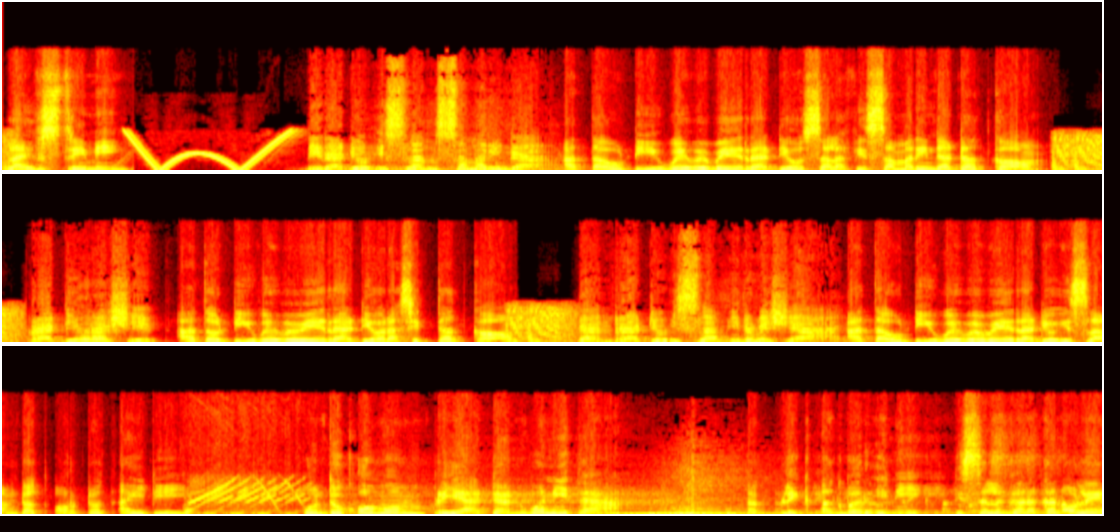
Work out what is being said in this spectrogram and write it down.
Live streaming di Radio Islam Samarinda. Atau di www.radiosalafisamarinda.com Radio Rashid. Atau di www.radiorasid.com dan Radio Islam Indonesia. Atau di www.radioislam.org.id Untuk umum, pria dan wanita Tablik Akbar ini diselenggarakan oleh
